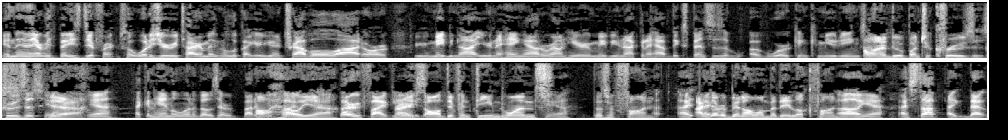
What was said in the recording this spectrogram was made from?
and then everybody's different. So what is your retirement going to look like? Are you going to travel a lot, or maybe not? You're going to hang out around here. Maybe you're not going to have the expenses of, of work and commuting. So I want to do a bunch of cruises. cruises. Yeah. Yeah. yeah, I can handle one of those every, about Oh, every hell yeah. about every five Right? years. All different themed ones. Yeah. Those are fun. I- have I- never been on one, but they look fun. Oh yeah, I stopped. I, that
